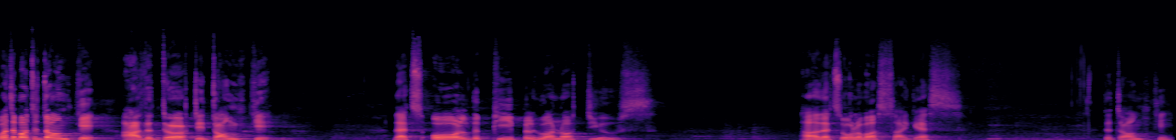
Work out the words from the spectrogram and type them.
What about the donkey? Ah, the dirty donkey. That's all the people who are not Jews. Ah, that's all of us, I guess. The donkey.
